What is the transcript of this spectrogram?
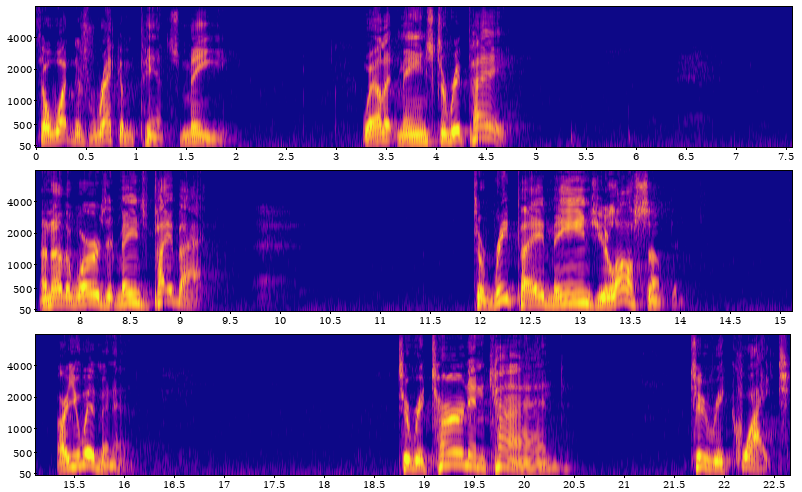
So, what does recompense mean? Well, it means to repay. In other words, it means payback. To repay means you lost something. Are you with me now? To return in kind, to requite.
